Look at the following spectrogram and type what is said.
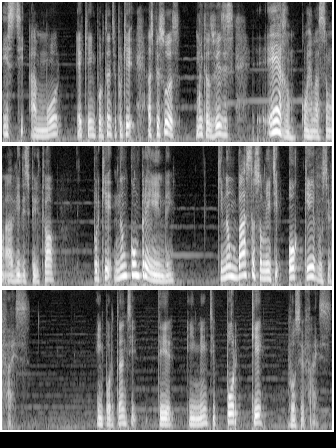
Este amor é que é importante porque as pessoas muitas vezes erram com relação à vida espiritual porque não compreendem que não basta somente o que você faz. É importante ter em mente por que você faz.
